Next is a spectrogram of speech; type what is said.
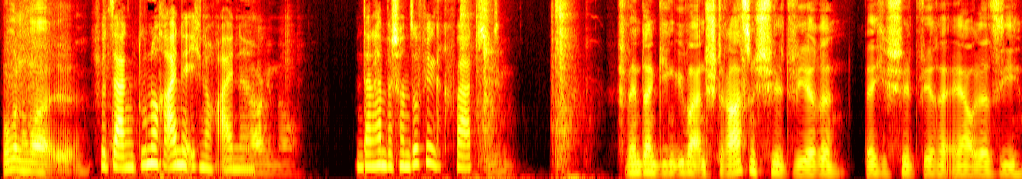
Wollen wir nochmal, Ich würde sagen, du noch eine, ich noch eine. äh, ja, genau. Und dann haben wir schon so viel gequatscht. Eben. Wenn dein Gegenüber ein Straßenschild wäre, welches Schild wäre er oder sie?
